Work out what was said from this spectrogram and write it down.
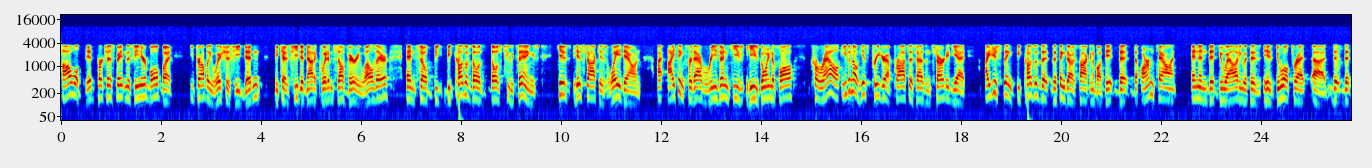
Howell did participate in the Senior Bowl, but he probably wishes he didn't because he did not acquit himself very well there. And so, be, because of those those two things, his his stock is way down. I, I think for that reason, he's he's going to fall. Corral, even though his pre-draft process hasn't started yet, I just think because of the the things I was talking about, the the, the arm talent and then the duality with his his dual threat, uh, the, the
